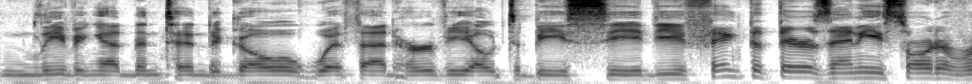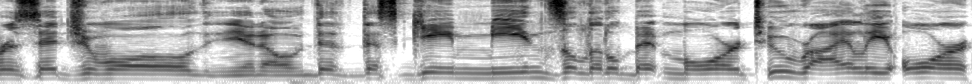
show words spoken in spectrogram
leaving Edmonton to go with Ed Hervey out to BC, do you think that there's any sort of residual, you know, th- this game means a little bit more to Reilly or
